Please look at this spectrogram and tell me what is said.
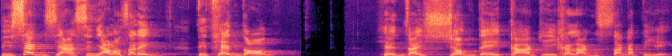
伫圣城新耶路撒冷，伫天堂，现在上帝家己甲人三个地咧。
